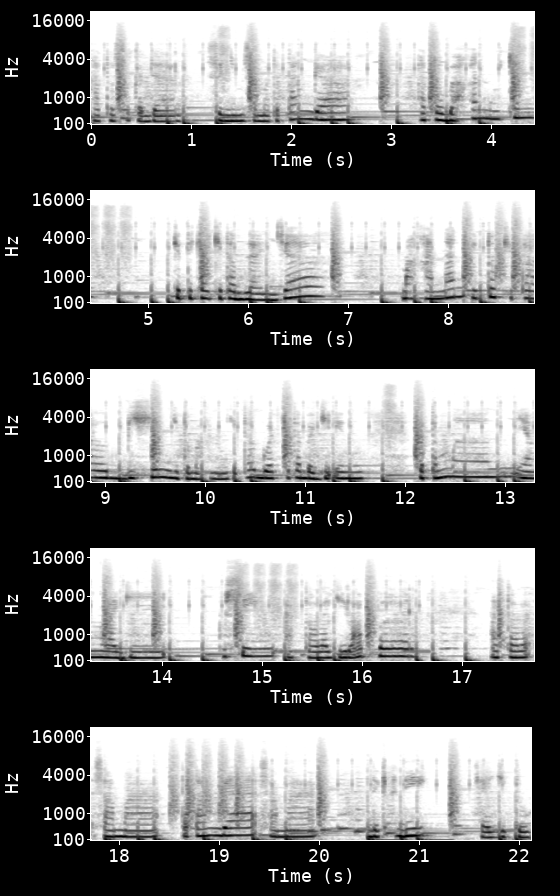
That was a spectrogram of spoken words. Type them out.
atau sekedar senyum sama tetangga atau bahkan mungkin ketika kita belanja makanan itu kita lebihin gitu makanan kita buat kita bagiin ke teman yang lagi pusing atau lagi lapar atau sama tetangga sama adik-adik kayak gitu.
